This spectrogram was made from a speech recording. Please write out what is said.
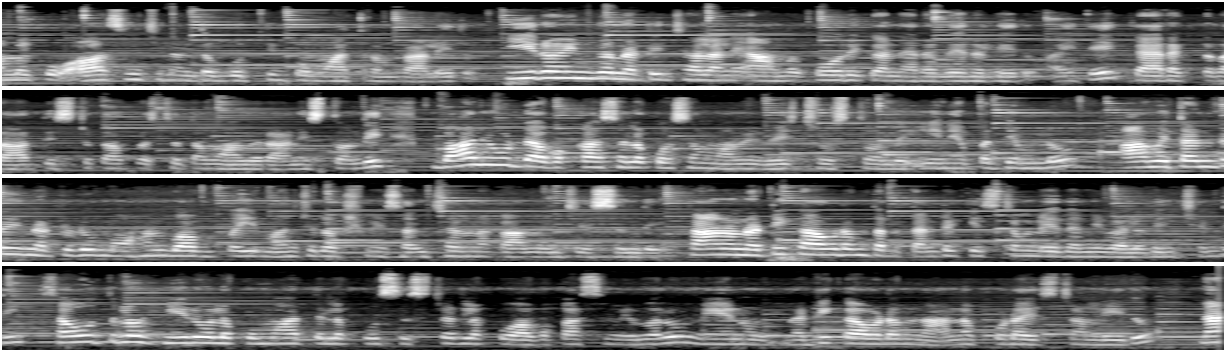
ఆమెకు ఆశించినంత గుర్తింపు మాత్రం రాలేదు. హీరోయిన్గా నటించాలని ఆమె కోరిక నెరవేరలేదు. అయితే క్యారెక్టర్ ఆర్టిస్ట్గా ప్రస్తుతం ఆమె రాణిస్తోంది. బాలీవుడ్ అవకాశాల కోసం ఆమె వేచి చూస్తోంది. ఈ నేపథ్యంలో ఆమె తండ్రి నటుడు మోహన్ బాబుపై మంచులక్ష్మి సంచలన కామెంట్ చేసింది. తాను నటి కావడం తన తండ్రికి ఇష్టం లేదని వెల్లడించింది. సౌత్లో హీరోలకు కుమార్తెలకు సిస్టర్లకు అవకాశం ఇవ్వరు నేను నటి కావడం నాన్నకు కూడా ఇష్టం లేదు. నా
